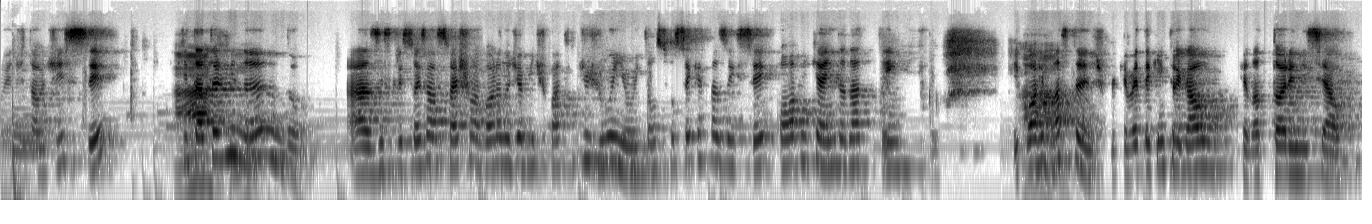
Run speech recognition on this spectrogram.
O edital de C que está ah, terminando. As inscrições elas fecham agora no dia 24 de junho. Então, se você quer fazer IC, corre que ainda dá tempo. E corre ah. bastante, porque vai ter que entregar o relatório inicial.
